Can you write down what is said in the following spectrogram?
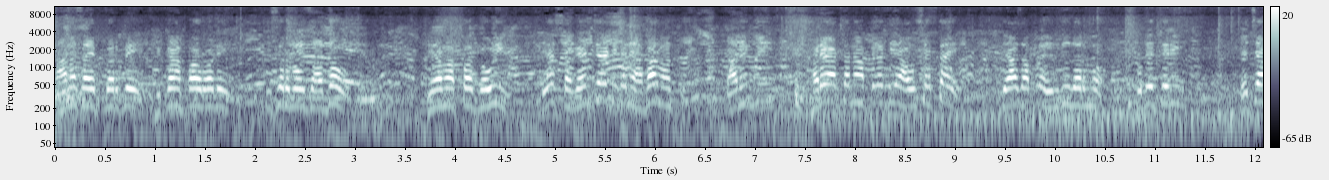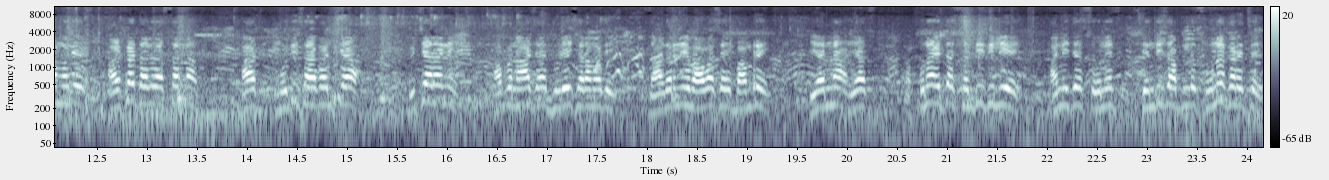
नानासाहेब करपे विक्रांत पावरवाडे किशोरभाऊ जाधव हिरामाप्पा गवळी या सगळ्यांच्या ठिकाणी आभार मानतो. कारण की खऱ्या अर्थानं आपल्याला जी आवश्यकता आहे की आज आपला हिंदू धर्म कुठेतरी याच्यामध्ये अडकत आलो असताना आज मोदी साहेबांच्या विचाराने आपण आज या धुळे शहरामध्ये आदरणीय बाबासाहेब बांबरे यांना या पुन्हा एकदा संधी दिली आहे. आणि त्या सोन्या संधीचं आपल्याला सोनं करायचं आहे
